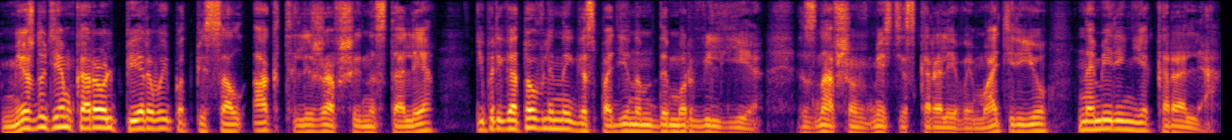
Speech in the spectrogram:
Между тем король первый подписал акт, лежавший на столе и приготовленный господином де Морвилье, знавшим вместе с королевой матерью намерение короля.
